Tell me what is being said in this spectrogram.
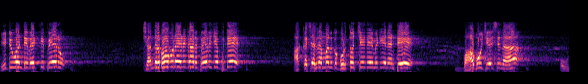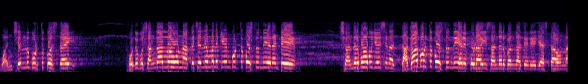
ఇటువంటి వ్యక్తి పేరు చంద్రబాబు నాయుడు గారి పేరు చెప్తే అక్క చెల్లెమ్మలకు గుర్తొచ్చేది ఏమిటి అని అంటే బాబు చేసిన వంచనలు గుర్తుకొస్తాయి. పొదుపు సంఘాల్లో ఉన్న అక్క చెల్లెమ్మలకి ఏం గుర్తుకొస్తుంది అనంటే చంద్రబాబు చేసిన దగా గుర్తుకొస్తుంది అని కూడా ఈ సందర్భంగా తెలియజేస్తా ఉన్నా.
